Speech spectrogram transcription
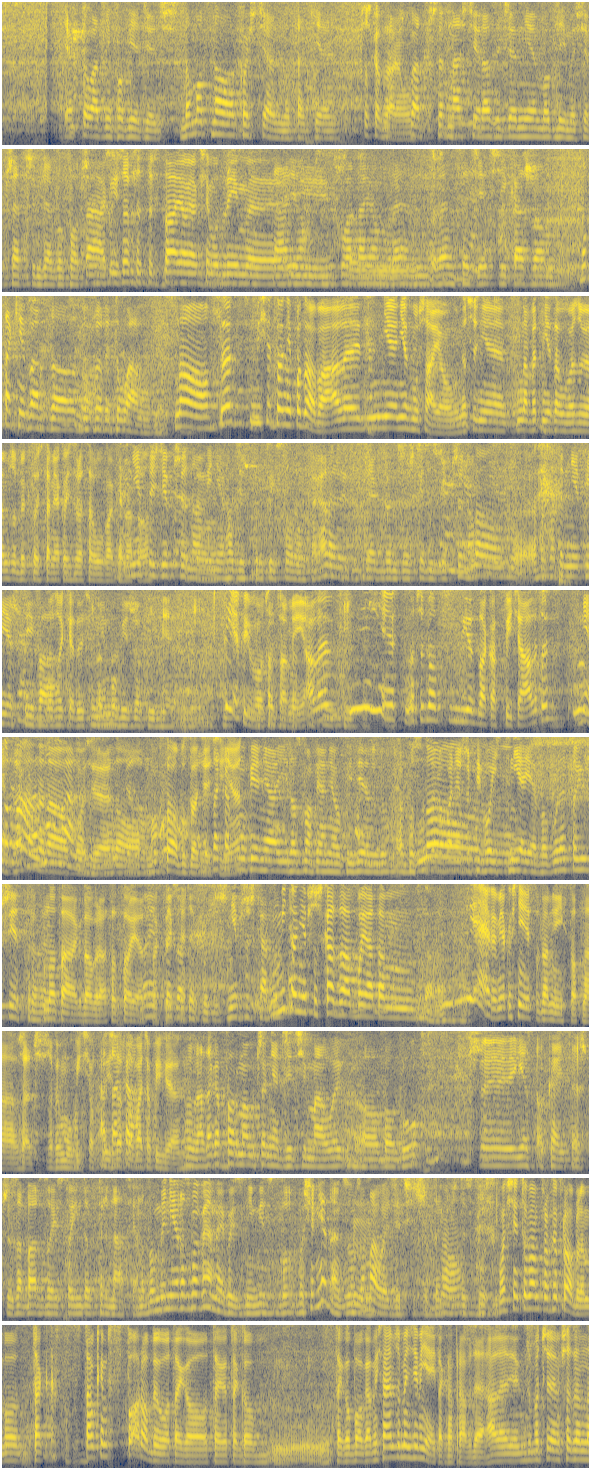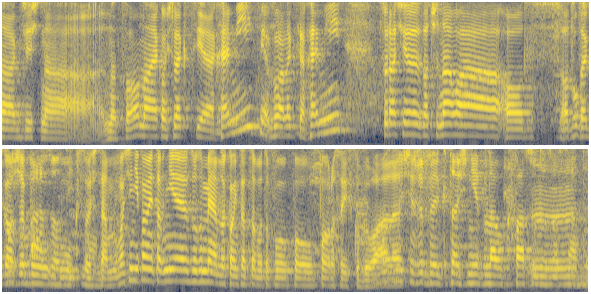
jak to ładnie powiedzieć, no mocno kościelne takie. Na Przeszkadzają. przykład 14 razy dziennie modlimy się przed czymś albo po czymś. Tak, i że wszyscy wstają, jak się modlimy. Wstają, i- składają rę, ręce dzieci, każą. No takie bardzo dużo rytuałów jest. No, teraz mi się to nie podoba, ale nie, nie zmuszają. Znaczy nie, nawet nie zauważyłem, żeby ktoś tam jakoś zwracał uwagę na Nie to. jesteś dziewczyną i nie chodzisz w krótkich spodenkach, ale jak będziesz kiedyś dziewczyną, No, poza tym nie pijesz piwa Może kiedyś nie będę. Mówisz o piwie. I... piję piwo czasami, ale nie, nie jest, znaczy no jest zakaz picia, ale to jest no, Nie, normalne na normalne, obozie. No, wiadomo. to obóz dla dzieci, zakaz nie? mówienia i rozmawiania o piwie lub- albo sugerowania, No. że piwo istnieje w ogóle, to już jest trochę. No tak, dobra, to to jest no jest tego faktycznie. typu rzecz. Nie przeszkadza. Mi to nie przeszkadza, bo ja tam, nie wiem, jakoś nie jest to dla mnie istotna rzecz, żeby mówić o, i taka- żartować o piwie. Dobra, taka forma uczenia dzieci małych o Bogu, czy jest ok też, czy za bardzo jest to indoktrynacja? No bo my nie rozmawiamy jakoś z nimi, bo, bo się nie da, są za małe dzieci, żeby do jakiejś dyskusji. Właśnie tu mam trochę problem, bo tak całkiem sporo było tego, tego, tego, tego Boga. Myślałem, że będzie mniej tak naprawdę, ale jak zobaczyłem, wszedłem na, gdzieś na, na co? Na jakąś lekcję chemii, była lekcja chemii, która się zaczynała od, od Bóg tego, że stworzył Bóg, coś tam. Właśnie nie pamiętam, nie zrozumiałem do końca co, bo to po, po, po rosyjsku było, ale... Myślę, żeby ktoś nie wlał kwasu do zasady.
